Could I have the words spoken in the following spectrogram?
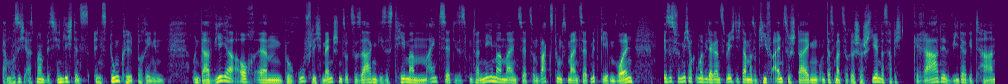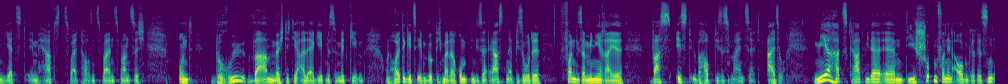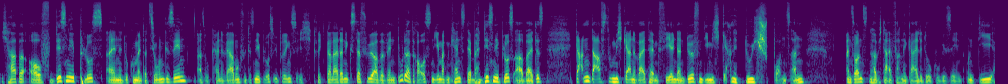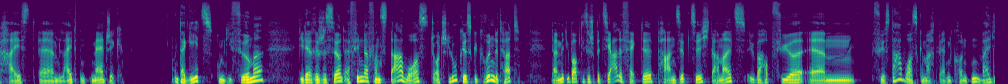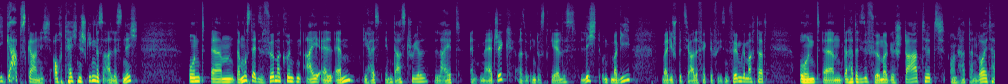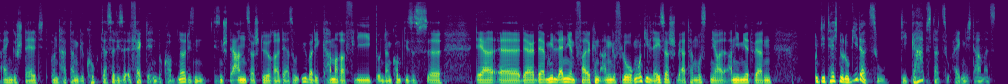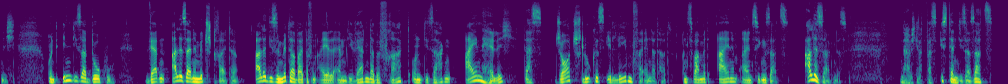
da muss ich erstmal ein bisschen Licht ins, ins Dunkel bringen. Und da wir ja auch ähm, beruflich Menschen sozusagen dieses Thema Mindset, dieses Unternehmer-Mindset, so Wachstums-Mindset mitgeben wollen, ist es für mich auch immer wieder ganz wichtig, da mal so tief einzusteigen und das mal zu recherchieren. Das habe ich gerade wieder getan, jetzt im Herbst 2022. Und brühwarm möchte ich dir alle Ergebnisse mitgeben. Und heute geht es eben wirklich mal darum, in dieser ersten Episode von dieser Mini-Reihe, was ist überhaupt dieses Mindset? Also, mir hat's gerade wieder ähm, die Schuppen von den Augen gerissen. Ich habe auf Disney Plus eine Dokumentation gesehen. Also keine Werbung für Disney Plus übrigens. Ich krieg da leider nichts dafür. Aber wenn du da draußen jemanden kennst, der bei Disney Plus arbeitet, dann darfst du mich gerne weiterempfehlen. Dann dürfen die mich gerne durchsponsern. Ansonsten habe ich da einfach eine geile Doku gesehen. Und die heißt ähm, Light and Magic. Und da geht's um die Firma, die der Regisseur und Erfinder von Star Wars, George Lucas, gegründet hat, damit überhaupt diese Spezialeffekte, Pan 70 damals, überhaupt für, ähm, für Star Wars gemacht werden konnten, weil die gab's gar nicht. Auch technisch ging das alles nicht. Und ähm, da musste er diese Firma gründen, ILM, die heißt Industrial Light and Magic, also industrielles Licht und Magie, weil die Spezialeffekte für diesen Film gemacht hat. Und ähm, dann hat er diese Firma gestartet und hat dann Leute eingestellt und hat dann geguckt, dass er diese Effekte hinbekommt. Ne? Diesen, diesen Sternenzerstörer, der so über die Kamera fliegt und dann kommt dieses, äh, der, äh, der, der Millennium Falcon angeflogen und die Laserschwerter mussten ja animiert werden. Und die Technologie dazu, die gab es dazu eigentlich damals nicht. Und in dieser Doku werden alle seine Mitstreiter, alle diese Mitarbeiter von ILM, die werden da befragt und die sagen einhellig, dass George Lucas ihr Leben verändert hat. Und zwar mit einem einzigen Satz. Alle sagen das. Und da habe ich gedacht, was ist denn dieser Satz?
